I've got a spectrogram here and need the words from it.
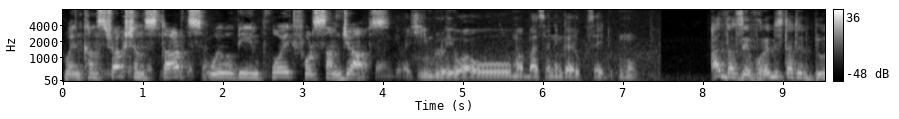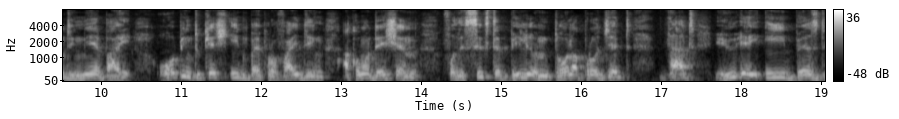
When construction starts, we will be employed for some jobs. Others have already started building nearby, hoping to cash in by providing accommodation for the $60 billion project that UAE based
